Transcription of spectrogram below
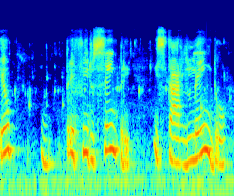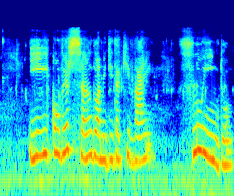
eu prefiro sempre estar lendo e conversando à medida que vai fluindo,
